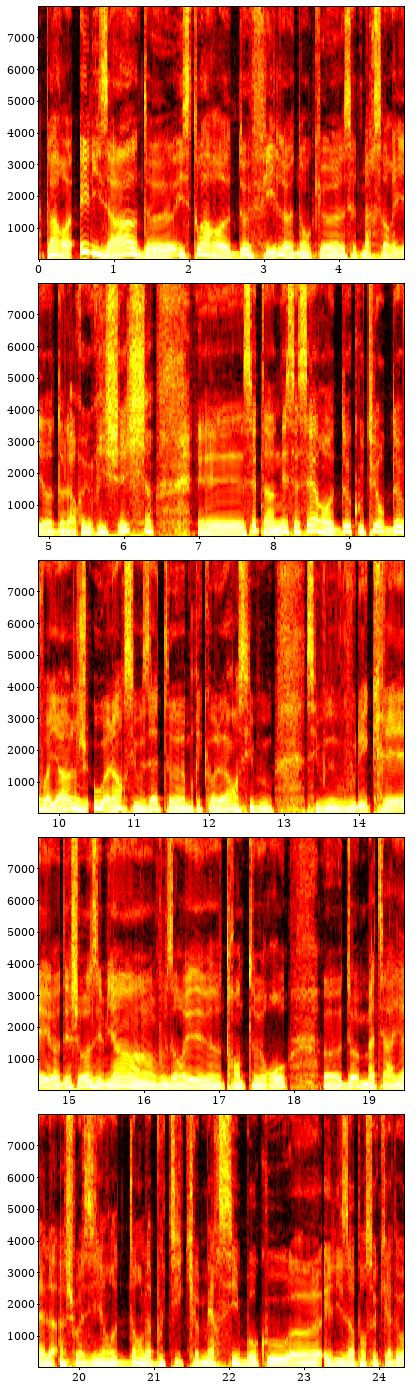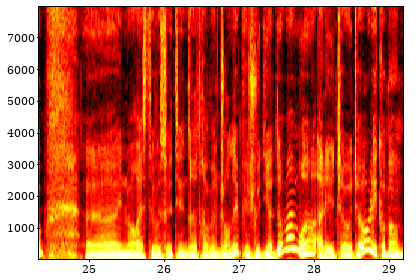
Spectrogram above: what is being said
par Elisa de Histoire de Fil, donc cette mercerie de la rue Richer. Et c'est un nécessaire de couture de voyage ou alors si vous êtes euh, bricoleur, si vous, si vous voulez créer euh, des choses, eh bien, euh, vous aurez euh, 30 euros de matériel à choisir dans la boutique. Merci beaucoup, Elisa, pour ce cadeau. Il me reste à vous souhaiter une très très bonne journée. Puis je vous dis à demain, moi. Allez, ciao, ciao, les copains.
